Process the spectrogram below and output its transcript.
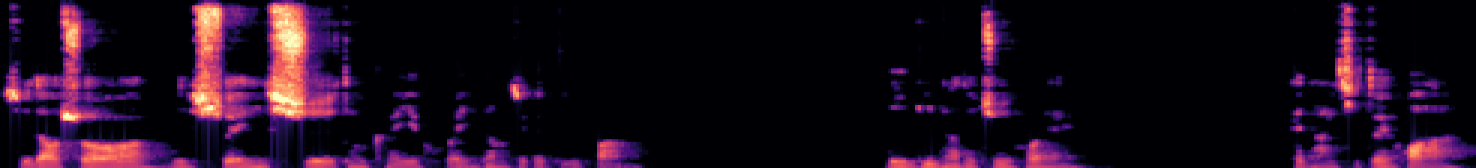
直到说你随时都可以回到这个地方，聆听他的智慧，跟他一起对话。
